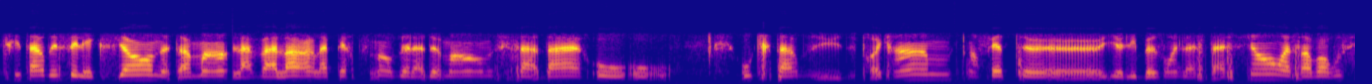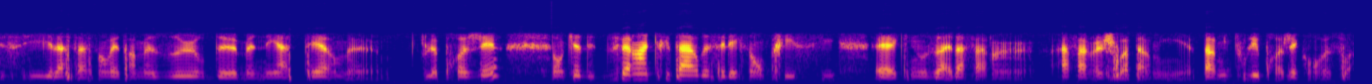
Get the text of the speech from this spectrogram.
critères de sélection, notamment la valeur, la pertinence de la demande, si ça adhère aux, aux critères du, du, programme. En fait, euh, il y a les besoins de la station, à savoir aussi si la station va être en mesure de mener à terme euh, le projet. Donc, il y a différents critères de sélection précis euh, qui nous aident à faire un, à faire un choix parmi, parmi tous les projets qu'on reçoit.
